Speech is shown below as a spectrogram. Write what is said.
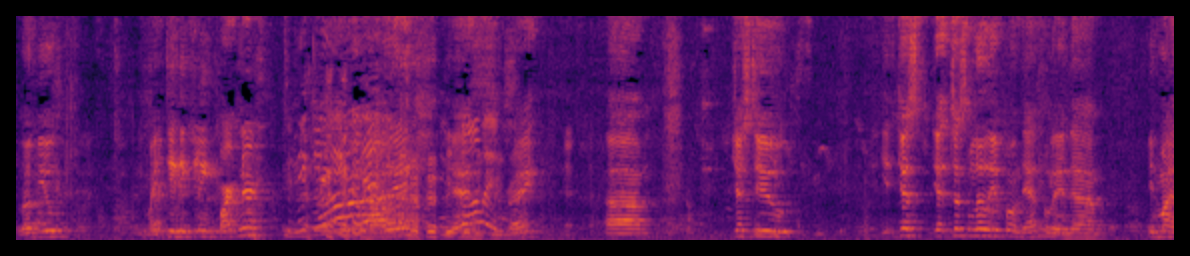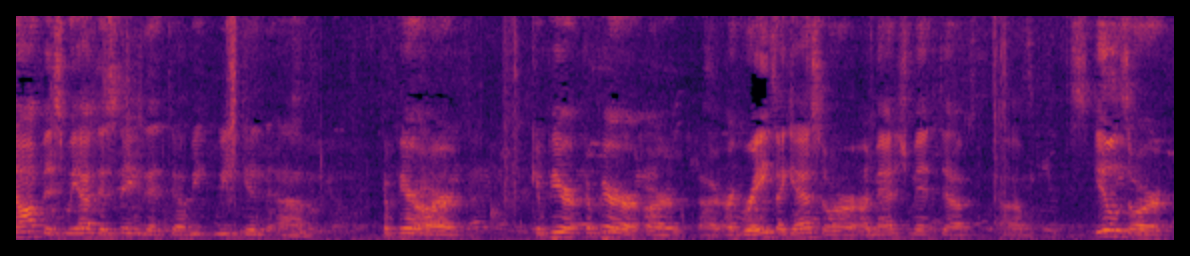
love you, my tinikling partner, college, yes, right. Um, just to just, just just a little info on Ethel. And um, in my office, we have this thing that uh, we we can um, compare our compare compare our, our, our grades, I guess, or our management uh, um, skills or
